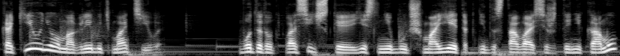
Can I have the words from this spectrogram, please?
какие у него могли быть мотивы? Вот это вот классическое «если не будешь моей, так не доставайся же ты никому»,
